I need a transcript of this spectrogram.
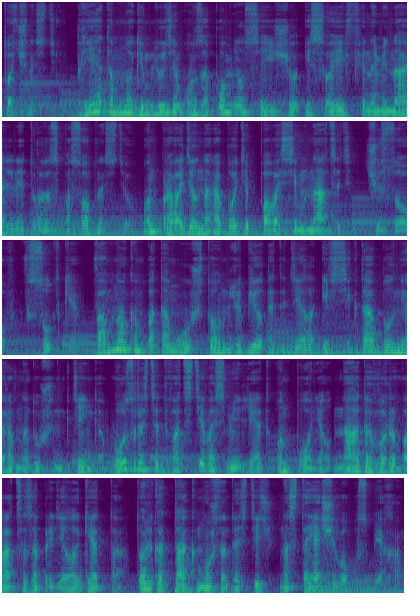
точностью. При этом многим людям он запомнился еще и своей феноменальной трудоспособностью. Он проводил на работе по 18 часов в сутки. Во многом потому, что он любил это дело дело и всегда был неравнодушен к деньгам. В возрасте 28 лет он понял, надо вырываться за пределы гетто. Только так можно достичь настоящего успеха.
